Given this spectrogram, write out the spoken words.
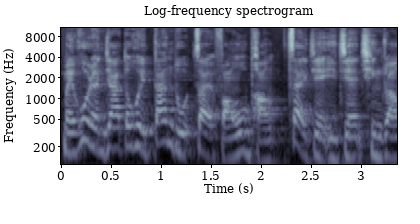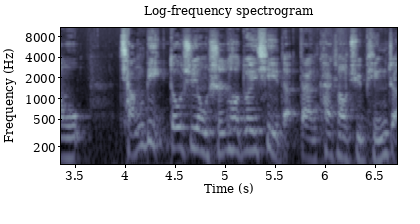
每户人家都会单独在房屋旁再建一间青砖屋，墙壁都是用石头堆砌的，但看上去平整，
